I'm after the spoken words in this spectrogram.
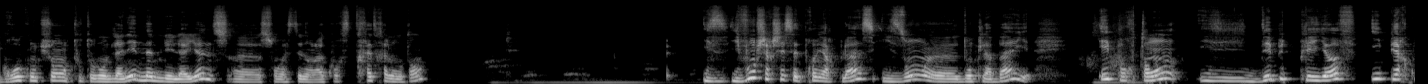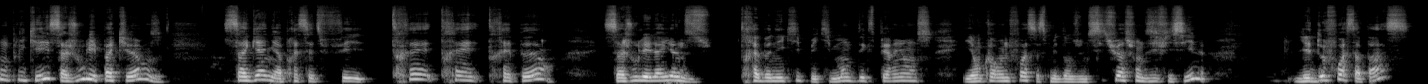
gros concurrents tout au long de l'année. Même les Lions euh, sont restés dans la course très très longtemps. Ils, vont chercher cette première place. Ils ont donc la bye. Et pourtant, ils débutent playoff hyper compliqué. Ça joue les Packers. Ça gagne après cette fait très très très peur. Ça joue les Lions, très bonne équipe, mais qui manque d'expérience. Et encore une fois, ça se met dans une situation difficile. Les deux fois, ça passe.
